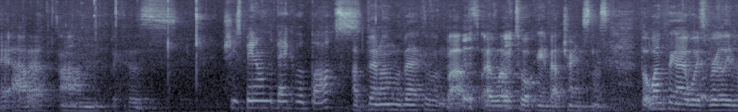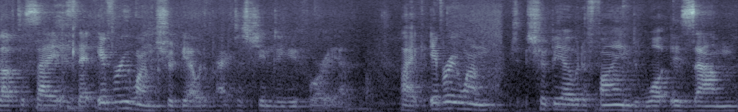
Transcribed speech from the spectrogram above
at ATA um, because She's been on the back of a bus. I've been on the back of a bus. I love talking about transness. But one thing I always really love to say is that everyone should be able to practice gender euphoria. Like everyone should be able to find what is um,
